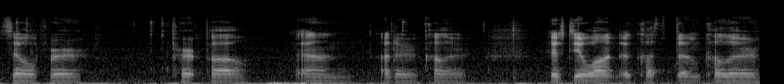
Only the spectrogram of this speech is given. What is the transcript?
silver, purple and other color. If you want a custom color,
